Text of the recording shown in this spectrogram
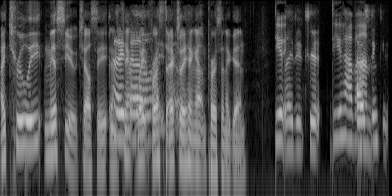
I truly miss you, Chelsea, and I can't know, wait for us I to know. actually hang out in person again. Do you I do too. do you have I was um? thinking.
